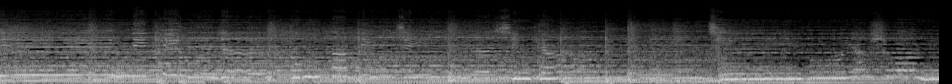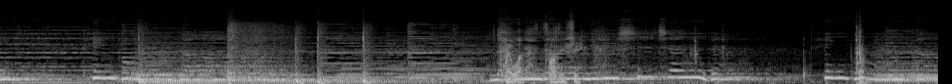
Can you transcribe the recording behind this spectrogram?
你听着，无法平静的心跳。请你不要说你听不到。太晚了，早点睡。是真的。听不到。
